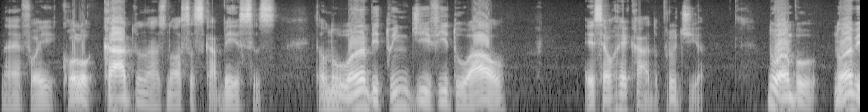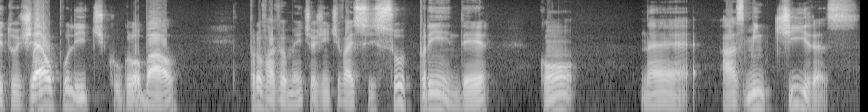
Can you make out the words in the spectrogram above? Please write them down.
né, foi colocado nas nossas cabeças. Então, no âmbito individual, esse é o recado para o dia. No, âmbito, no âmbito geopolítico global, provavelmente a gente vai se surpreender com né, as mentiras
